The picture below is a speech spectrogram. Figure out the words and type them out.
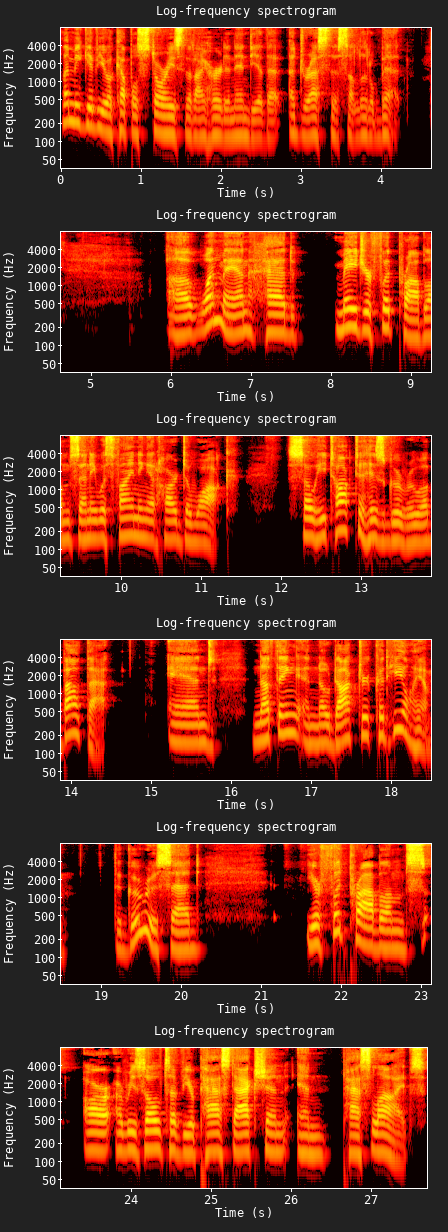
Let me give you a couple stories that I heard in India that address this a little bit. Uh, one man had major foot problems and he was finding it hard to walk. So he talked to his guru about that. And nothing and no doctor could heal him. The guru said, your foot problems are a result of your past action and past lives.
